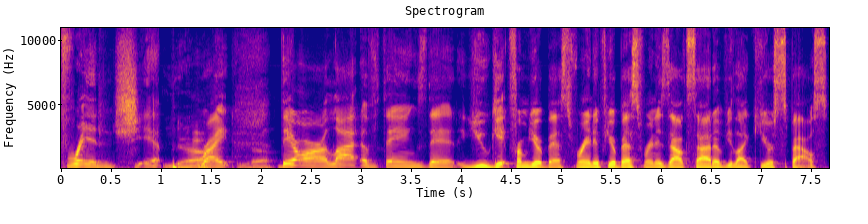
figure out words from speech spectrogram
friendship, Yeah, right? yeah. There are a lot of things that you get from your best friend if your best friend is outside of you like your spouse.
